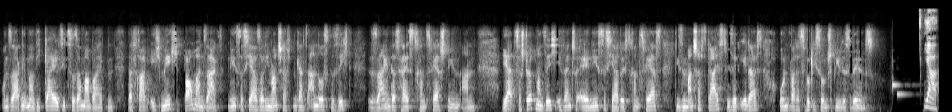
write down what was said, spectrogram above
und sagen immer, wie geil sie zusammenarbeiten. Da frage ich mich, Baumann sagt, nächstes Jahr soll die Mannschaft ein ganz anderes Gesicht sein, das heißt Transfer stehen an. Ja, zerstört man sich eventuell nächstes Jahr durch Transfers diesen Mannschaftsgeist? Wie seht ihr das? Und war das wirklich so ein Spiel des Willens? Ja,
